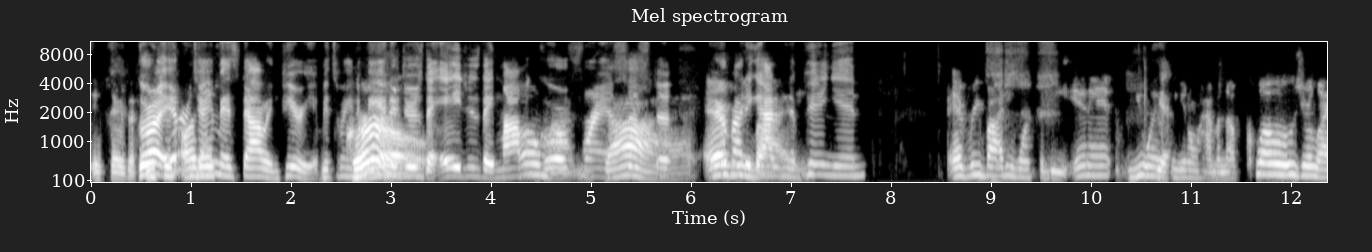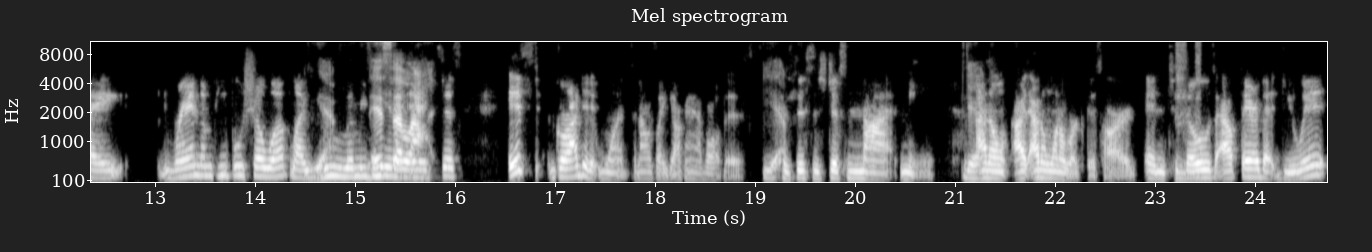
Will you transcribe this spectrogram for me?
if there's a Girl, entertainment artist styling, period. Between Girl. the managers, the agents, they mama, oh girlfriend, sister. Everybody, got an opinion. everybody wants to be in it. You ain't Yeah. you don't have enough clothes. You're like random people show up like, Yeah. let me be It's in a it. it's just it's girl, I did it once and I was like, y'all can have all this Yeah. because this is just not me. Yeah. I don't I, I don't want to work this hard. And to those out there that do it,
